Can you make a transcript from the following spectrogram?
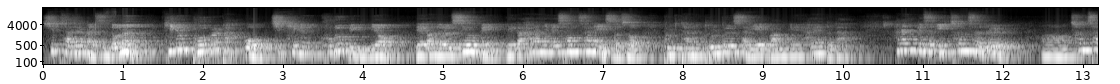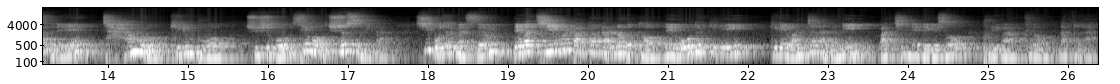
14절 말씀 너는 기름 부음을 받고 지키는 그룹이며 내가 너를 세움에 내가 하나님의 성산에 있어서 불타는 돌들 사이에 왕래하였도다. 하나님께서 이 천사를 어, 천사들의 장으로 기름 부어 주시고 세워 주셨습니다. 15절 말씀 내가 지음을 받던 날로부터 내 모든 길이 길에 완전하더니 마침내 내게서 불의가 드러났도다.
